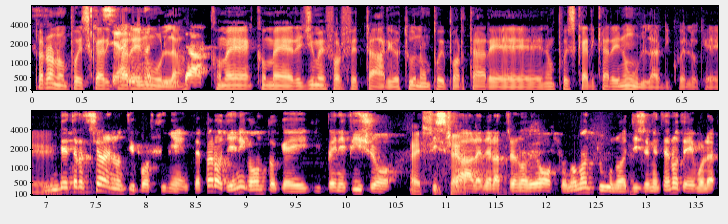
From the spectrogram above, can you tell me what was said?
Però non puoi scaricare nulla, come, come, regime forfettario, tu non puoi portare, non puoi scaricare nulla di quello che... In detrazione non ti porti niente, però tieni conto che il beneficio eh sì, fiscale certo. della 398-91 è decisamente notevole,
